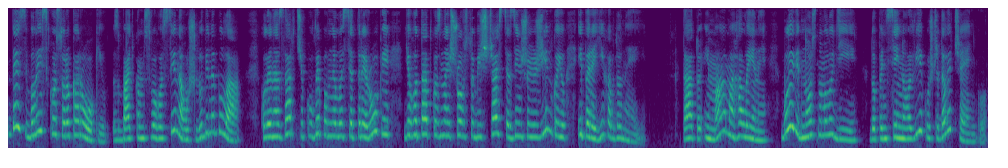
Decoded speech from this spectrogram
десь близько сорока років. З батьком свого сина у шлюбі не була. Коли Назарчику виповнилося три роки, його татко знайшов собі щастя з іншою жінкою і переїхав до неї. Тато і мама Галини були відносно молоді, до пенсійного віку ще далеченько.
